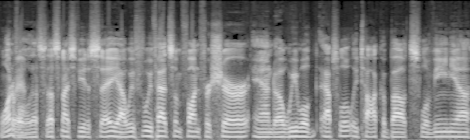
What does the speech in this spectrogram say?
Wonderful. That's that's nice of you to say. Yeah, we've we've had some fun for sure, and uh, we will absolutely talk about Slovenia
